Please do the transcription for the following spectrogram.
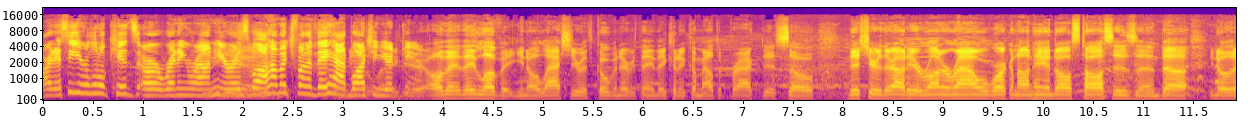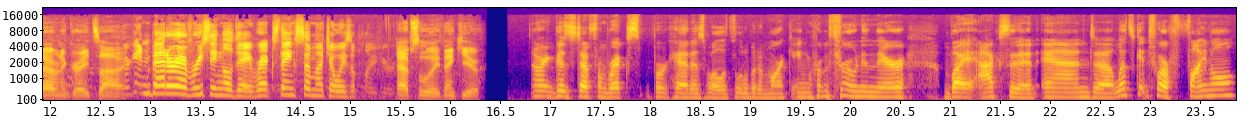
All right, I see your little kids are running around here yeah, as well. How much fun have they had watching you at camp? Oh, they, they love it. You know, last year with COVID and everything, they couldn't come out to practice. So this year they're out here running around. We're working on handoffs, tosses, and, uh, you know, they're having a great time. They're getting better every single day. Rex, thanks so much. Always a pleasure. Absolutely. Thank you. All right, good stuff from Rex Burkhead as well as a little bit of Mark Ingram thrown in there by accident. And uh, let's get to our final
